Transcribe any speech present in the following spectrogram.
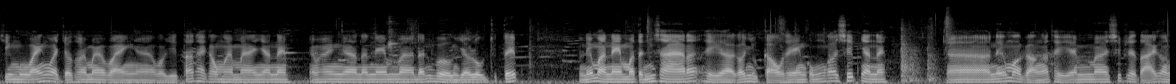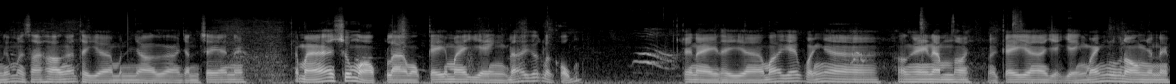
chuyên mua bán và cho thuê mai vàng vào dịp Tết 2022 nha anh em. Em hoan anh em đến vườn giao lưu trực tiếp nếu mà anh em ở tỉnh xa đó thì à, có nhu cầu thì em cũng có ship nha anh em. À, nếu mà gần thì em à, ship xe tải còn nếu mà xa hơn thì à, mình nhờ à, dành xe anh em. Cái mã số 1 là một cây mai vàng đế rất là khủng. Cây này thì mới ghép khoảng hơn 2 năm thôi là cây dạng dạng bán lúa non nha anh em.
